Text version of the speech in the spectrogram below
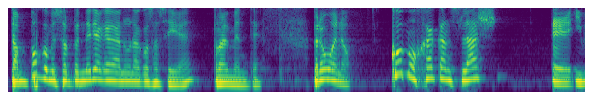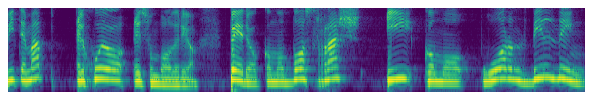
Tampoco me sorprendería que hagan una cosa así, ¿eh? Realmente. Pero bueno, como hack and slash eh, y beat 'em up, el juego es un bodrio. Pero como boss rush y como world building,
